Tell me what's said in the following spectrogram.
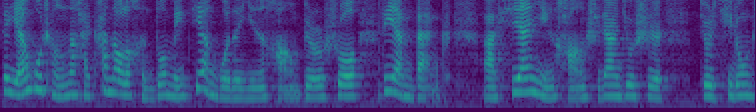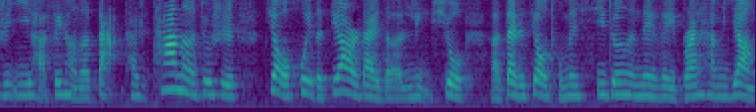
在盐湖城呢，还看到了很多没见过的银行，比如说 CM Bank 啊，西安银行，实际上就是。就是其中之一哈，非常的大。他是他呢，就是教会的第二代的领袖，呃，带着教徒们西征的那位 Braham Young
